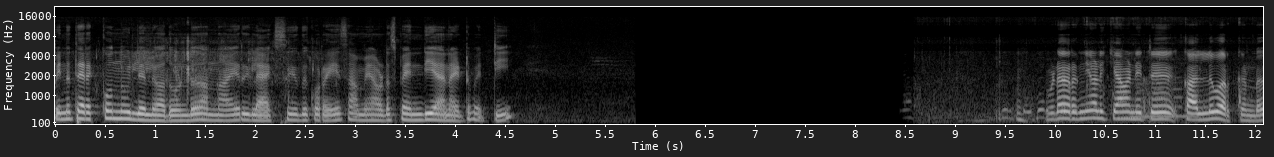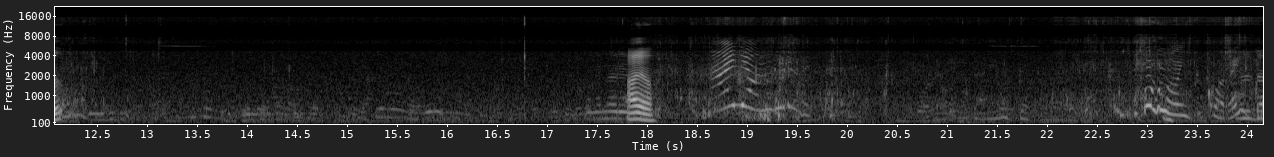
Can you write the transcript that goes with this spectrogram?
പിന്നെ തിരക്കൊന്നുമില്ലല്ലോ. അതുകൊണ്ട് നന്നായി റിലാക്സ് ചെയ്ത് കുറേ സമയം അവിടെ സ്പെൻഡ് ചെയ്യാനായിട്ട് പറ്റി. ഇവിടെ എറിഞ്ഞ് കളിക്കാൻ വേണ്ടിയിട്ട് കല്ല് വർക്കുണ്ട് ആയോ? രണ്ട്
